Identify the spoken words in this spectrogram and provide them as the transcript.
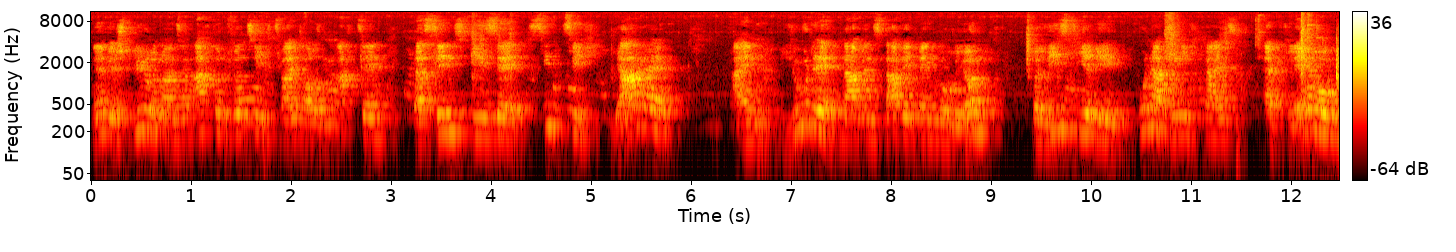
Ne, wir spüren 1948, 2018, das sind diese 70 Jahre ein Jude namens David Ben-Gurion verliest hier die Unabhängigkeitserklärung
